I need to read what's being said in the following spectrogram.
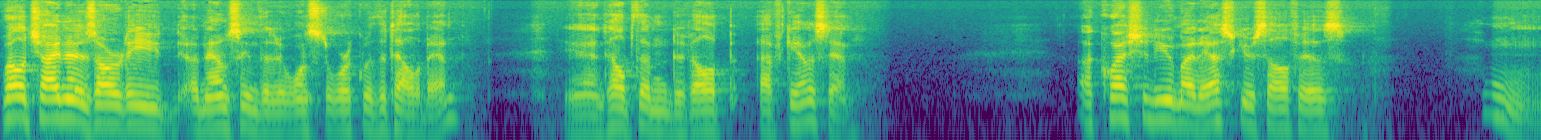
Well, China is already announcing that it wants to work with the Taliban and help them develop Afghanistan. A question you might ask yourself is, hmm,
